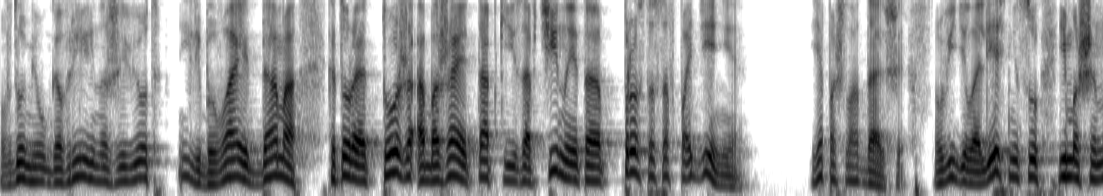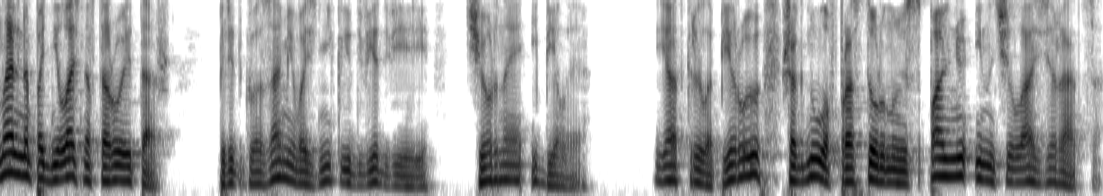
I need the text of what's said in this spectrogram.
В доме у Гаврилина живет или бывает дама, которая тоже обожает тапки из овчины, это просто совпадение. Я пошла дальше, увидела лестницу и машинально поднялась на второй этаж. Перед глазами возникли две двери, черная и белая. Я открыла первую, шагнула в просторную спальню и начала озираться.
